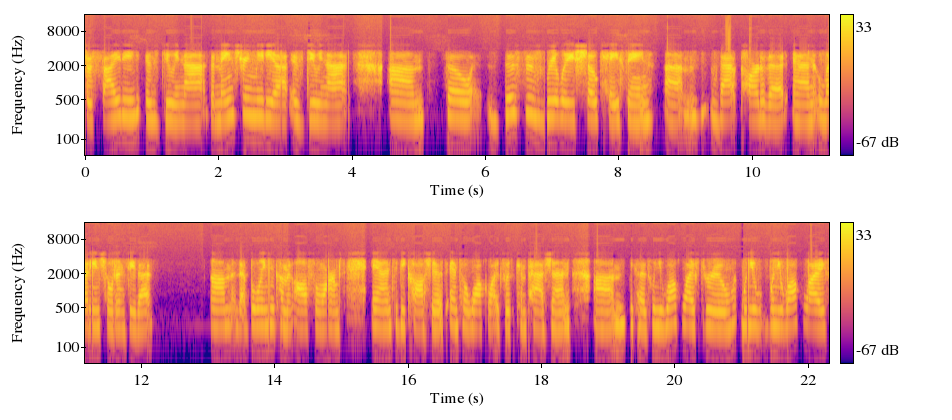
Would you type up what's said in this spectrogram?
Society is doing that. The mainstream media is doing that. Um, so this is really showcasing um, that part of it and letting children see that um, that bullying can come in all forms, and to be cautious and to walk life with compassion. Um, because when you walk life through, when you when you walk life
